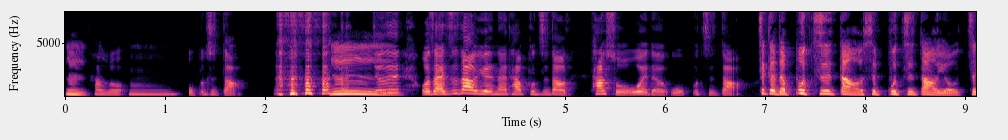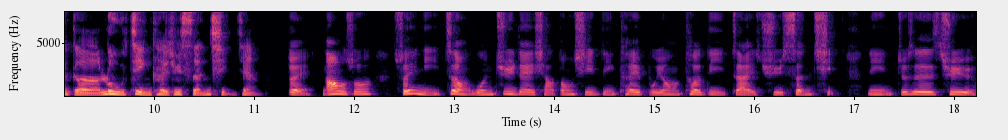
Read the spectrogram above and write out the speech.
嗯，他说嗯，我不知道。嗯，就是我才知道，原来他不知道，他所谓的我不知道，这个的不知道是不知道有这个路径可以去申请这样。对，然后我说，所以你这种文具类小东西，你可以不用特地再去申请，你就是去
